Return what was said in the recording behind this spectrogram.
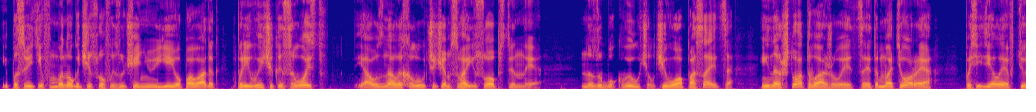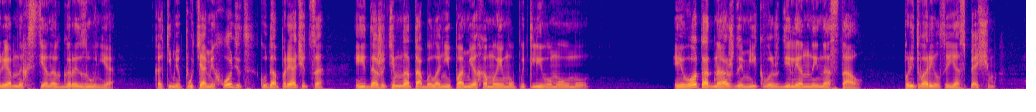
и, посвятив много часов изучению ее повадок, привычек и свойств, я узнал их лучше, чем свои собственные. На зубок выучил, чего опасается и на что отваживается эта матерая, посиделая в тюремных стенах грызунья, какими путями ходит, куда прячется, и даже темнота была не помеха моему пытливому уму. И вот однажды миг вожделенный настал. Притворился я спящим,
